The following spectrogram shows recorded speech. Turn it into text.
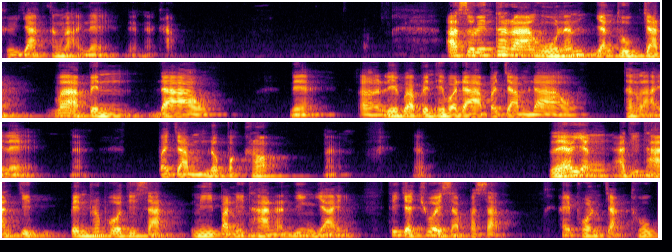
คือยักษ์ทั้งหลายแหล่เนี่ยนะครับอสุรินทราหูนั้นยังถูกจัดว่าเป็น ดาวเนี่ยเเรียกว่าเป็นเทวดาประจำดาวทั้งหลายแหละนะประจำนพเคราะห์นะแล้วยังอธิษฐานจิตเป็นพระโพธิสัตว์ มีปณิธานอันยิ่งใหญ่ ที่จะช่วยสรรพสัตว์ให้พ้นจากทุกข์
